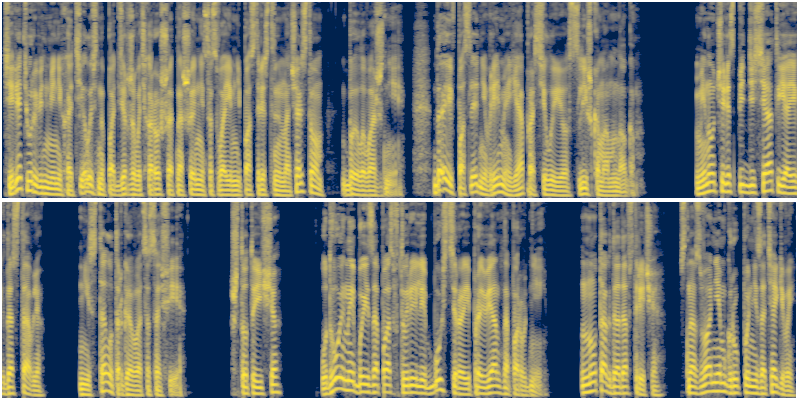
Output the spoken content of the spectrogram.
Терять уровень мне не хотелось, но поддерживать хорошие отношения со своим непосредственным начальством было важнее. Да и в последнее время я просил ее слишком о многом. «Минут через пятьдесят я их доставлю». Не стала торговаться София. «Что-то еще?» «Удвоенный боезапас в турели бустера и провиант на пару дней». «Ну тогда до встречи. С названием группы не затягивай».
